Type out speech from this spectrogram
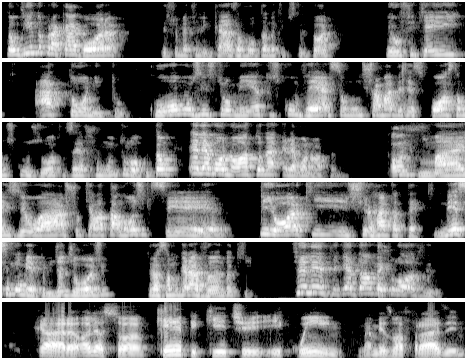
Então, vindo para cá agora, deixou minha filha em casa, voltando aqui para o escritório, eu fiquei atônito como os instrumentos conversam em chamada e resposta uns com os outros, eu acho muito louco. Então, ela é monótona, ela é monótona. Mas eu acho que ela está longe de ser pior que Sheer Heart Attack. Nesse momento, no dia de hoje, que nós estamos gravando aqui. Felipe, get down, McLove. Cara, olha só, Camp, Kit e Queen, na mesma frase,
